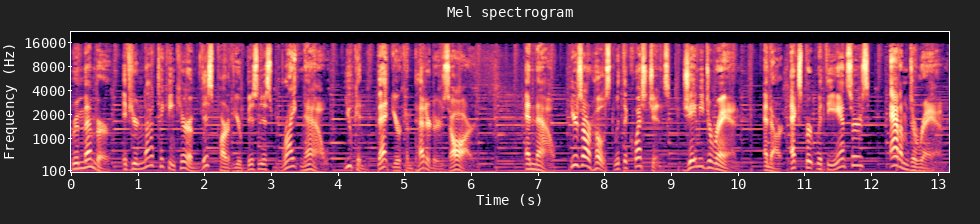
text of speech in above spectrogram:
Remember, if you're not taking care of this part of your business right now, you can bet your competitors are. And now, here's our host with the questions, Jamie Duran, and our expert with the answers, Adam Duran.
